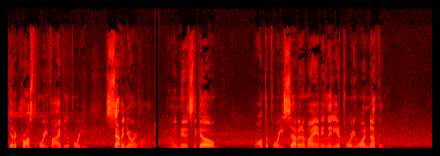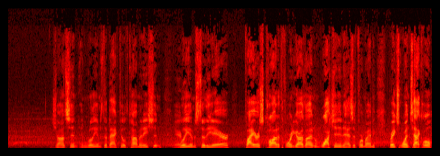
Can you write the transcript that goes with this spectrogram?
get across the 45 to the 47 yard line. Nine minutes to go. Ball at the 47 of Miami, leading at 41 0. Johnson and Williams, the backfield combination. There. Williams to the air. Fires caught at the 40 yard line. Washington has it for Miami. Breaks one tackle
